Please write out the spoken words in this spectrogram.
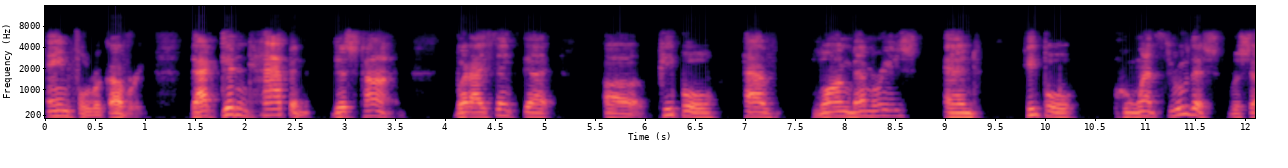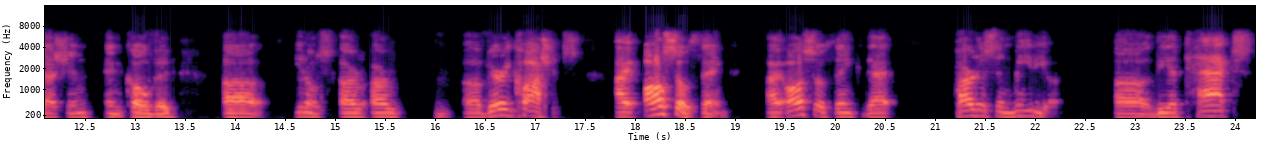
painful recovery. That didn't happen this time. But I think that uh, people have long memories and people who went through this recession and COVID, uh, you know, are, are uh, very cautious. I also think, I also think that partisan media, uh, the attacks,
